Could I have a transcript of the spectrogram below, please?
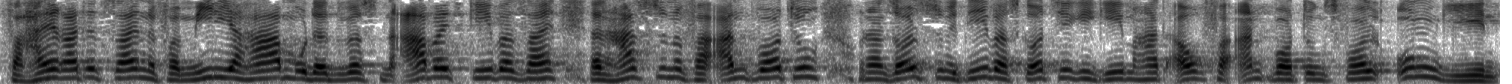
verheiratet sein, eine Familie haben oder du wirst ein Arbeitgeber sein, dann hast du eine Verantwortung und dann sollst du mit dem, was Gott dir gegeben hat, auch verantwortungsvoll umgehen.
